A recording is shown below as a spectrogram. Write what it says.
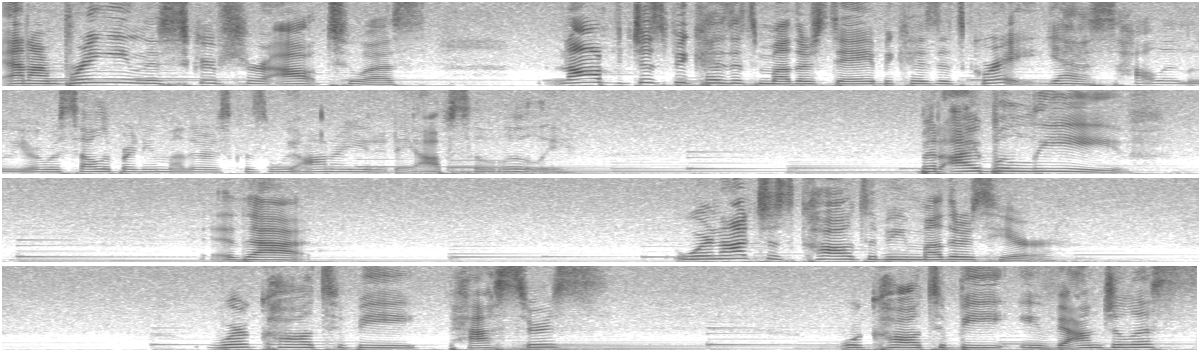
And I'm bringing this scripture out to us, not just because it's Mother's Day, because it's great. Yes, hallelujah. We're celebrating mothers because we honor you today. Absolutely. But I believe that we're not just called to be mothers here, we're called to be pastors, we're called to be evangelists,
